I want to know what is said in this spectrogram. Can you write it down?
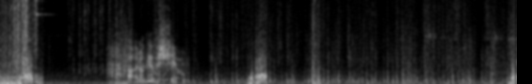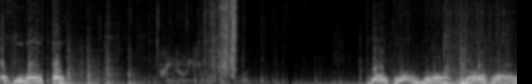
what? I don't give a shit. What? What's your name, bro? Go play, bro. Go play.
